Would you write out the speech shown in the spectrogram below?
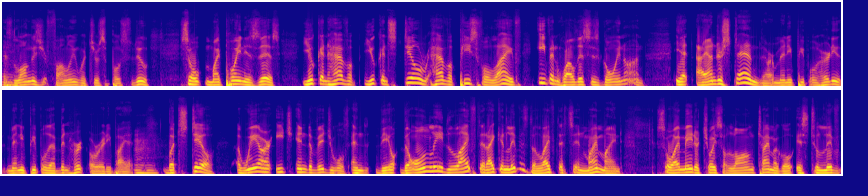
as mm. long as you're following what you're supposed to do. So my point is this, you can have a you can still have a peaceful life even while this is going on. Yet I understand there are many people hurting, many people that have been hurt already by it. Mm-hmm. But still we are each individuals and the the only life that I can live is the life that's in my mind. So I made a choice a long time ago is to live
